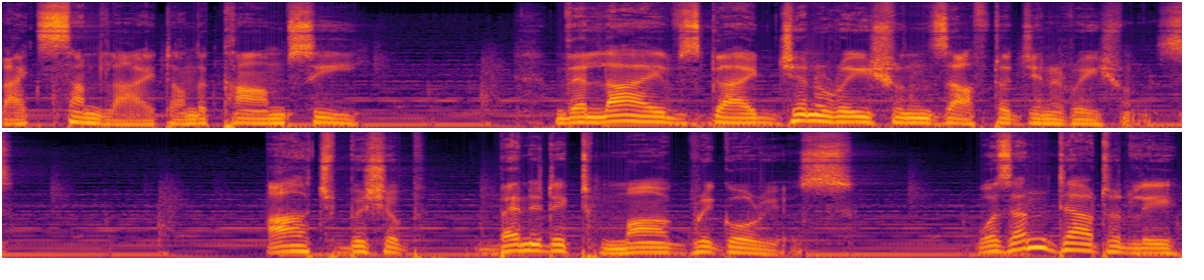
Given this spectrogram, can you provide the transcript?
Like sunlight on the calm sea, their lives guide generations after generations. Archbishop Benedict Mar Gregorius was undoubtedly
